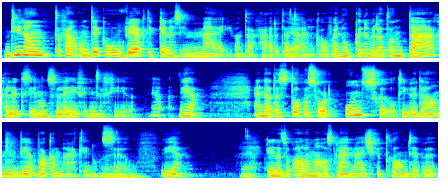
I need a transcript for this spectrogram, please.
die dan te gaan ontdekken hoe werkt die kennis in mij. Want daar gaat het Ja. uiteindelijk over. En hoe kunnen we dat dan dagelijks in ons leven integreren. Ja. Ja. En dat is toch een soort onschuld die we dan weer wakker maken in onszelf. Ja. Ja. Ik denk dat we allemaal als klein meisje gedroomd hebben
